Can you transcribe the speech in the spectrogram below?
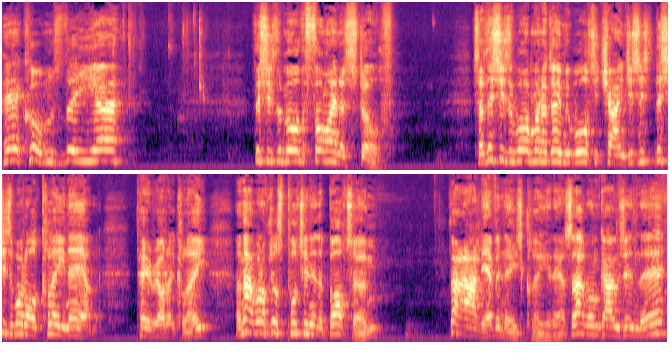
here comes the, uh, this is the more the finer stuff. So this is the one when I do my water changes, this, this is the one I'll clean out periodically. And that one I've just put in at the bottom, that hardly ever needs cleaning out. So that one goes in there.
